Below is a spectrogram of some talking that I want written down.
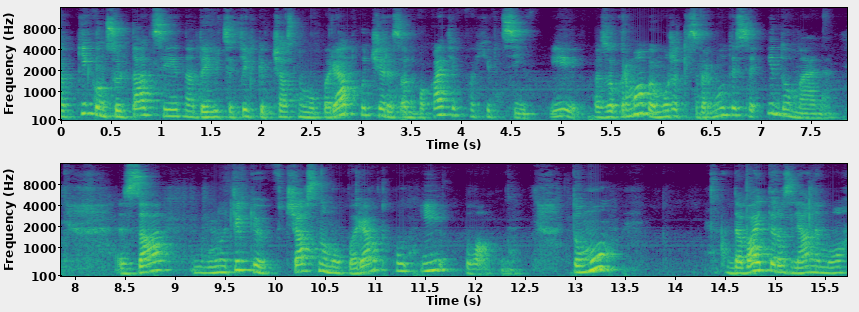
Такі консультації надаються тільки в частному порядку через адвокатів-фахівців. І, зокрема, ви можете звернутися і до мене за ну, тільки в частному порядку і платно. Тому давайте розглянемо,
